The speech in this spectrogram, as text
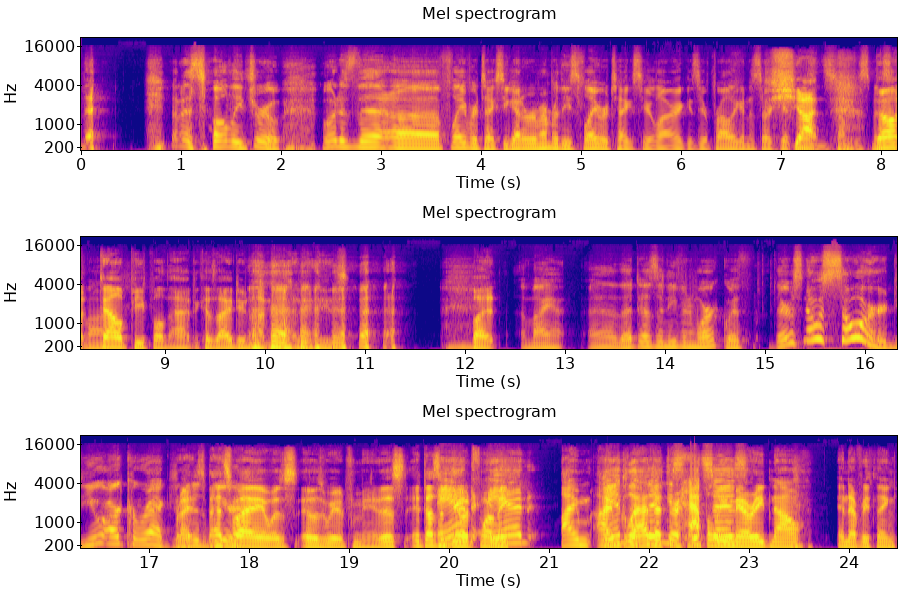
that, that is totally true. What is the uh, flavor text? You got to remember these flavor texts here, Larry, because you're probably going to start getting Shut. these in something Don't on. tell people that because I do not know any of these. But my Uh, that doesn't even work with. There's no sword. You are correct. right, That is that's weird. why it was. It was weird for me. This it doesn't do it for me. I'm I'm and glad that they're happily says- married now and everything.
